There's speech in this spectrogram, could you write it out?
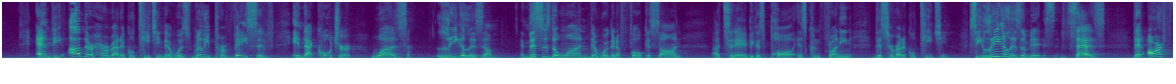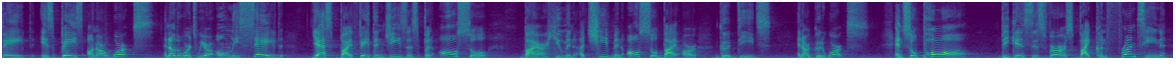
And the other heretical teaching that was really pervasive in that culture was legalism. And this is the one that we're going to focus on uh, today because Paul is confronting this heretical teaching. See, legalism is, says that our faith is based on our works. In other words, we are only saved, yes, by faith in Jesus, but also by our human achievement, also by our good deeds and our good works. And so Paul begins this verse by confronting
